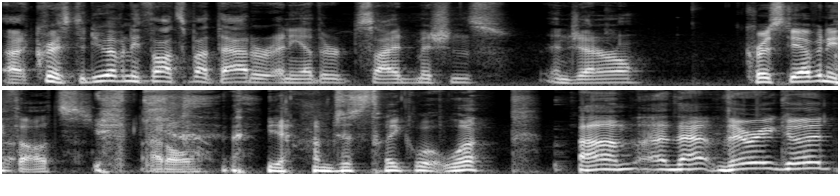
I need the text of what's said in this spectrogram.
Uh, Chris, did you have any thoughts about that or any other side missions in general? Chris, do you have any thoughts at all? yeah, I'm just like, what? What? Um, uh, that very good.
